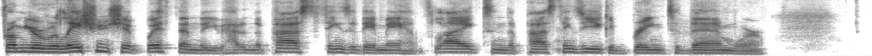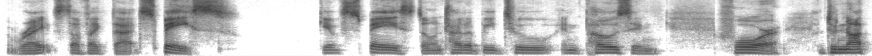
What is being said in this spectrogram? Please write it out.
from your relationship with them that you've had in the past, things that they may have liked in the past, things that you could bring to them or right stuff like that. Space. Give space. Don't try to be too imposing. Four, do not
